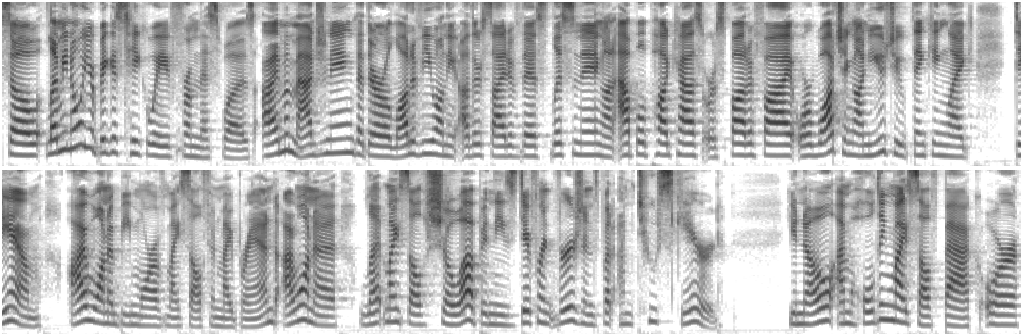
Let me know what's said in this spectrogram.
So let me know what your biggest takeaway from this was. I'm imagining that there are a lot of you on the other side of this listening on Apple Podcasts or Spotify or watching on YouTube thinking, like, damn, I want to be more of myself in my brand. I want to let myself show up in these different versions, but I'm too scared you know, I'm holding myself back, or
